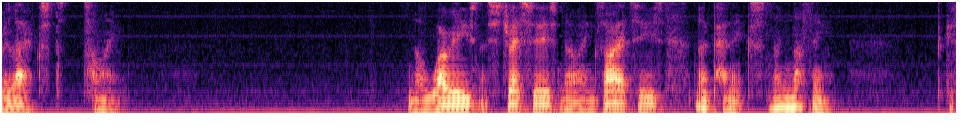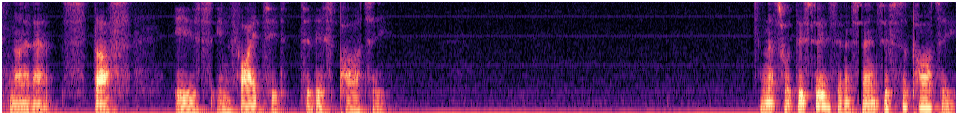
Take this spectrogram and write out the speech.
relaxed time. No worries, no stresses, no anxieties, no panics, no nothing. Because none of that stuff is invited to this party. And that's what this is, in a sense. This is a party.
